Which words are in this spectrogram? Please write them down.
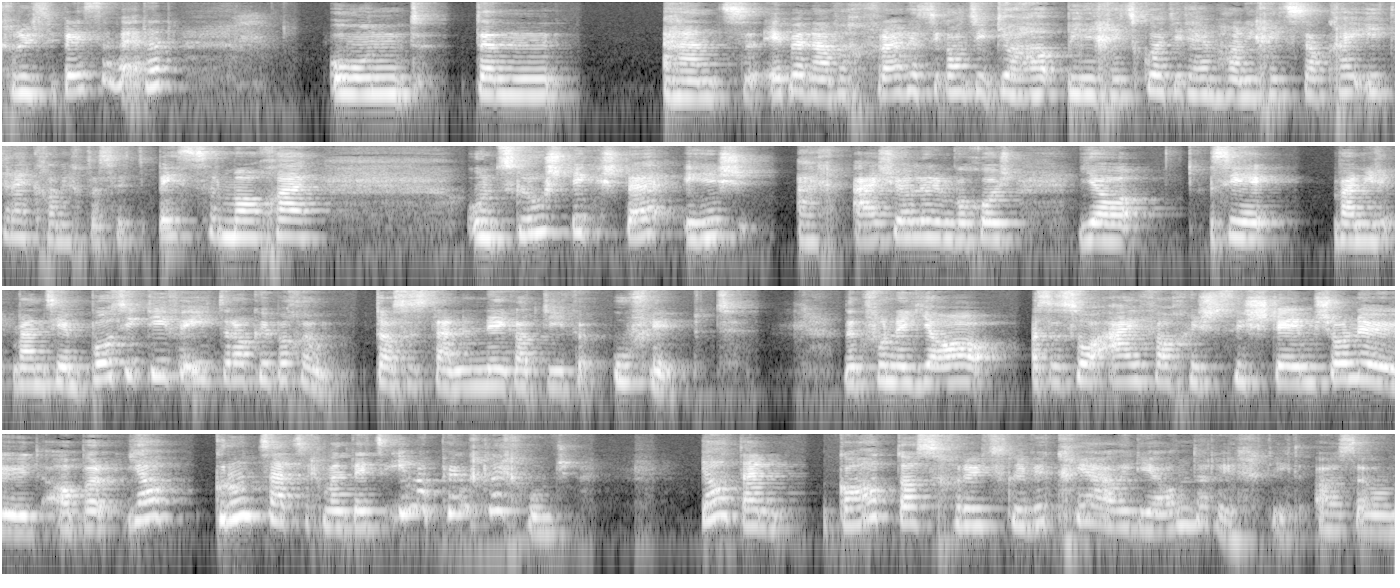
Kreuzchen besser werden. Und dann haben sie eben einfach gefragt, die ganze Zeit, ja, bin ich jetzt gut in dem, habe ich jetzt da keinen Eintrag, kann ich das jetzt besser machen? Und das Lustigste ist, eine Schülerin, die kam, ist, ja, sie, wenn, ich, wenn sie einen positiven Eintrag bekommt, dass es dann einen negativen aufhebt. Dann gefunden, ja, also so einfach ist das System schon nicht, aber ja, grundsätzlich, wenn du jetzt immer pünktlich kommst, ja, dann geht das Kreuzchen wirklich auch in die andere Richtung. Also,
